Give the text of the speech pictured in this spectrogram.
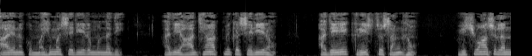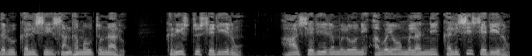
ఆయనకు మహిమ శరీరమున్నది. అది ఆధ్యాత్మిక శరీరం. అదే క్రీస్తు సంఘం. విశ్వాసులందరూ కలిసి సంఘమవుతున్నారు. క్రీస్తు శరీరం. ఆ శరీరములోని అవయవములన్నీ కలిసి శరీరం.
